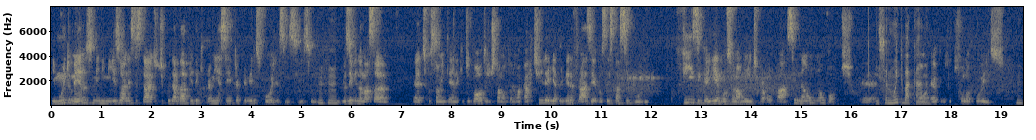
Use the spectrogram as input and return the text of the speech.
e muito menos minimizo a necessidade de cuidar da vida, que para mim é sempre a primeira escolha. Assim, isso, uhum. Inclusive, na nossa é, discussão interna aqui de volta, a gente está montando uma cartilha e a primeira frase é: Você está seguro física e emocionalmente para voltar? Se não, não volte. É, isso é muito bacana. Então, é o que a gente colocou isso. Uhum.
